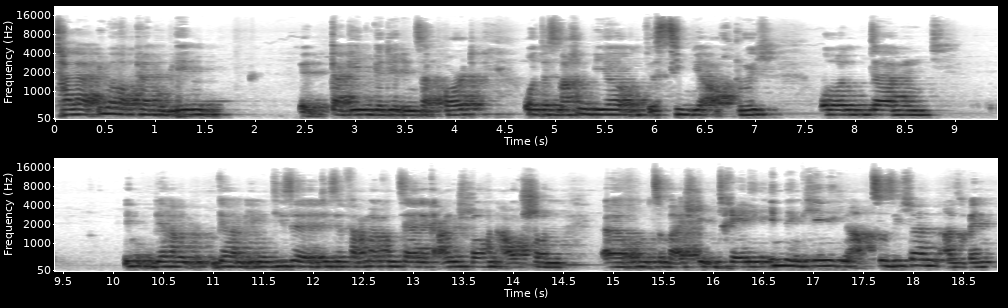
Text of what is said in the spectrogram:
Thaler, überhaupt kein Problem. Äh, da geben wir dir den Support und das machen wir und das ziehen wir auch durch. Und ähm, in, wir, haben, wir haben eben diese, diese Pharmakonzerne angesprochen, auch schon, äh, um zum Beispiel ein Training in den Kliniken abzusichern. Also wenn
